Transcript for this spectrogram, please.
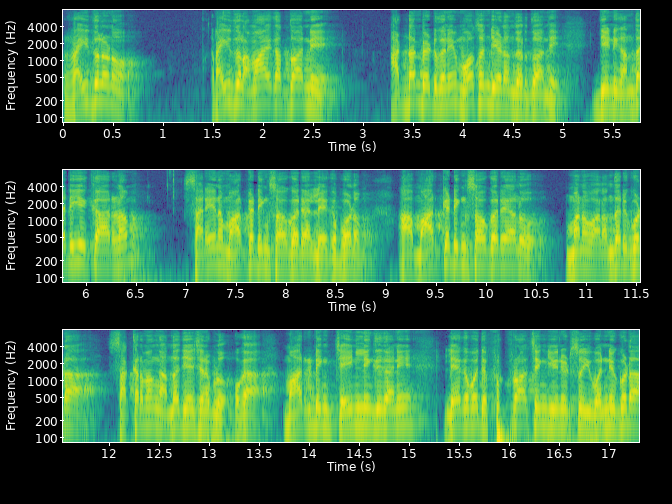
రైతులను రైతుల అమాయకత్వాన్ని అడ్డం పెట్టుకుని మోసం చేయడం జరుగుతోంది. దీనికి అంతటికీ కారణం సరైన మార్కెటింగ్ సౌకర్యాలు లేకపోవడం ఆ మార్కెటింగ్ సౌకర్యాలు మనం వాళ్ళందరికీ కూడా సక్రమంగా అందజేసినప్పుడు ఒక మార్కెటింగ్ చైన్ లింక్ కానీ లేకపోతే ఫుడ్ ప్రాసెసింగ్ యూనిట్స్ ఇవన్నీ కూడా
